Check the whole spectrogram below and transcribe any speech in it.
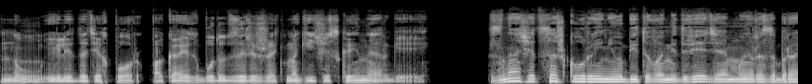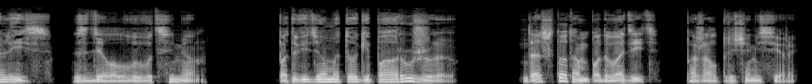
Ну, или до тех пор, пока их будут заряжать магической энергией. «Значит, со шкурой неубитого медведя мы разобрались», — сделал вывод Семен. «Подведем итоги по оружию?» «Да что там подводить?» — пожал плечами Серый.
